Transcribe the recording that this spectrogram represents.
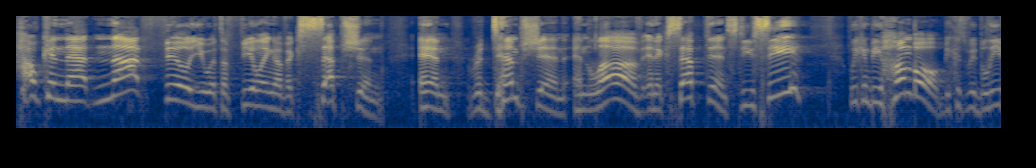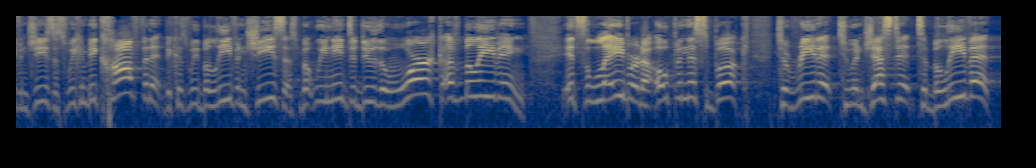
how can that not fill you with a feeling of exception and redemption and love and acceptance. Do you see? We can be humble because we believe in Jesus. We can be confident because we believe in Jesus, but we need to do the work of believing. It's labor to open this book, to read it, to ingest it, to believe it.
